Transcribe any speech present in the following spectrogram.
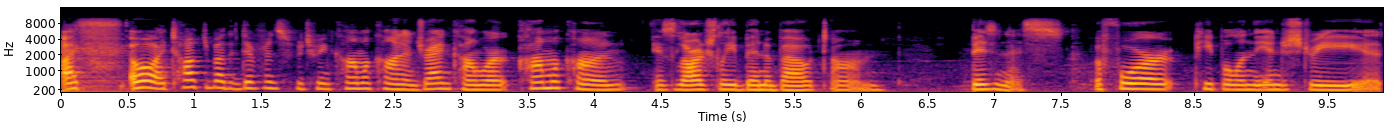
I th- oh, I talked about the difference between Comic Con and Dragon Con, where Comic Con has largely been about um, business. Before people in the industry,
